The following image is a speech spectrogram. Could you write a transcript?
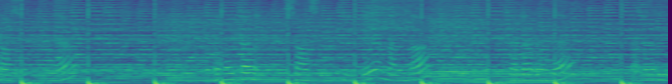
சாஸ் ஊற்றுங்க டொமேட்டோ சாஸ் ஊற்றிட்டு நல்லா கிளறுங்க கிளறி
